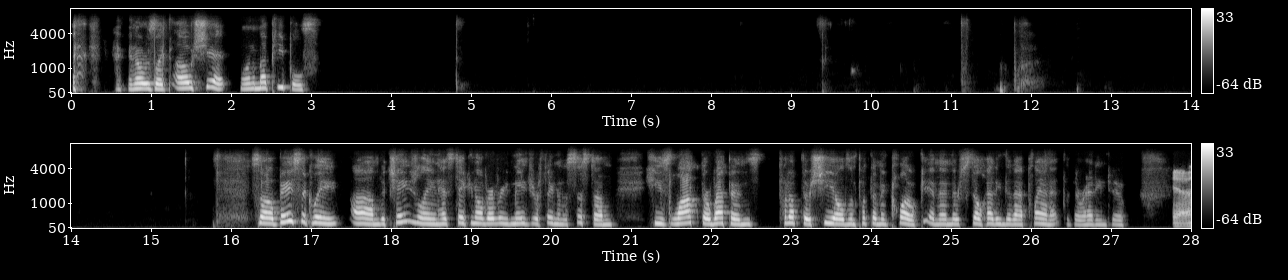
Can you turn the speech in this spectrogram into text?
And I was like, "Oh shit, one of my peoples." So basically, um, the changeling has taken over every major thing in the system. He's locked their weapons, put up their shields, and put them in cloak, and then they're still heading to that planet that they're heading to. Yeah.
